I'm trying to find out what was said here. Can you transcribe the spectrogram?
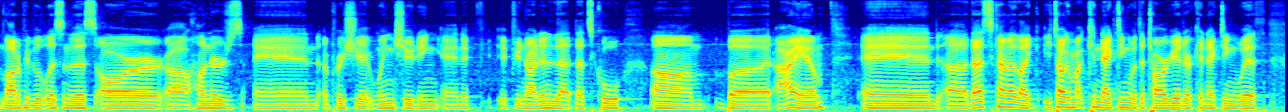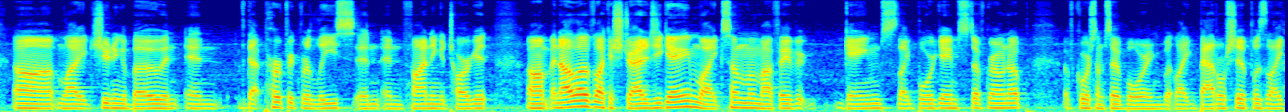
a lot of people that listen to this are uh, hunters and appreciate wing shooting. And if if you're not into that, that's cool. Um, but I am, and uh, that's kind of like you're talking about connecting with a target or connecting with um, like shooting a bow and and that perfect release and and finding a target. Um, and I love like a strategy game. Like some of my favorite games, like board games stuff growing up. Of course, I'm so boring, but like Battleship was like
